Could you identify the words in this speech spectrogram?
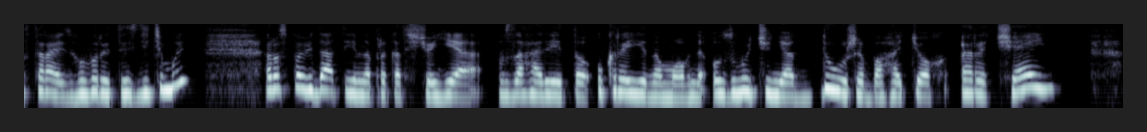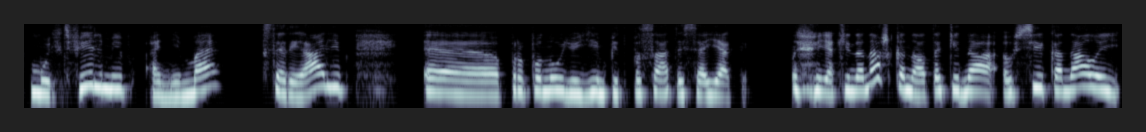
стараюсь говорити з дітьми, розповідати їм, наприклад, що є взагалі-то україномовне озвучення дуже багатьох речей, мультфільмів, аніме, серіалів. Пропоную їм підписатися як, як і на наш канал, так і на всі канали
